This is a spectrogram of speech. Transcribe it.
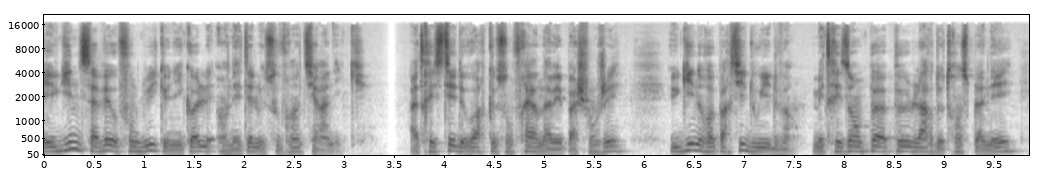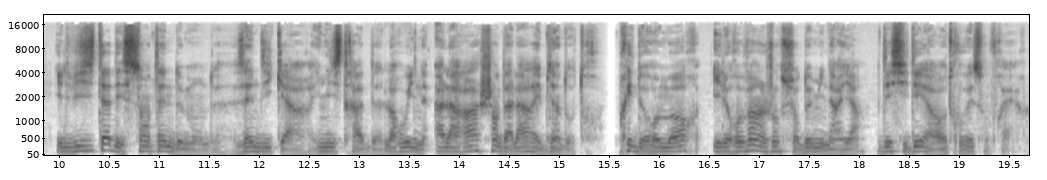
et Hugin savait au fond de lui que Nicole en était le souverain tyrannique. Attristé de voir que son frère n'avait pas changé, Hugin repartit d'où il vint. Maîtrisant peu à peu l'art de transplaner, il visita des centaines de mondes, Zendikar, Innistrad, Lorwyn, Alara, Chandalar et bien d'autres. Pris de remords, il revint un jour sur Dominaria, décidé à retrouver son frère.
